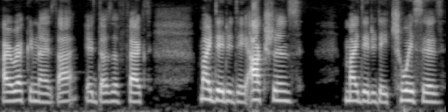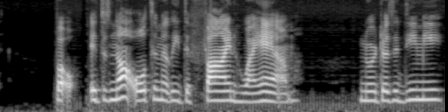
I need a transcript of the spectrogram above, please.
I recognize that. It does affect my day to day actions, my day to day choices, but it does not ultimately define who I am, nor does it deem me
